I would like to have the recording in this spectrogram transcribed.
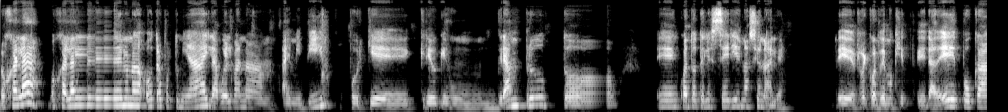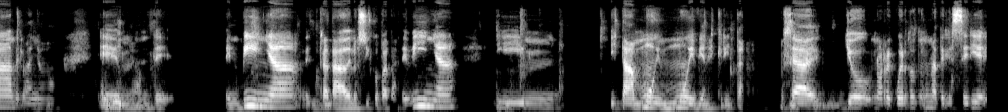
Ojalá, ojalá le den una otra oportunidad y la vuelvan a, emitir, porque creo que es un gran producto en cuanto a teleseries nacionales. Eh, recordemos que era de época, de los años en Viña, eh, trataba de los psicópatas de Viña, y, y, estaba muy, muy bien escrita. O sea, yo no recuerdo una teleserie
